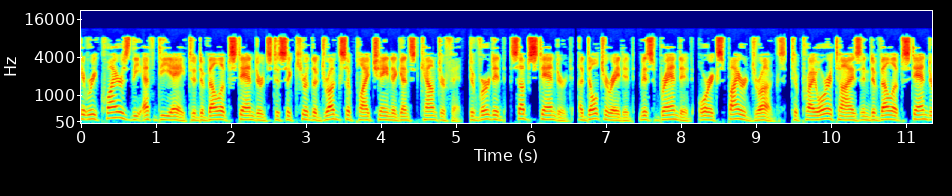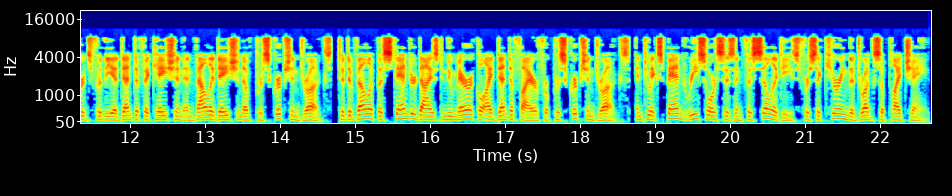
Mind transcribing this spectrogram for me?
It requires the FDA to develop standards to secure the drug supply chain against counterfeit, diverted, substandard, adulterated, misbranded, or expired drugs, to prioritize and develop standards for the identification and validation of prescription drugs, to develop a standardized numerical identifier for prescription drugs, and to expand resources and facilities for securing the drug supply chain.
